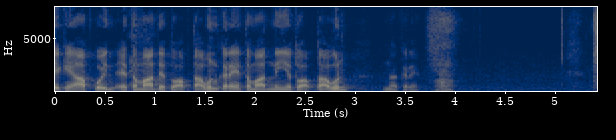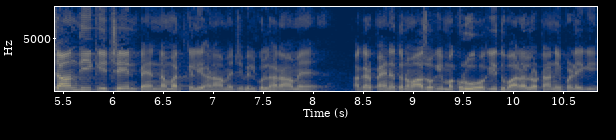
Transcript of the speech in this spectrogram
دیکھیں آپ کو اعتماد ہے تو آپ تعاون کریں اعتماد نہیں ہے تو آپ تعاون نہ کریں چاندی کی چین پہننا مرد کے لیے حرام ہے جی بالکل حرام ہے اگر پہنے تو نماز ہوگی مکرو ہوگی دوبارہ لوٹانی پڑے گی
